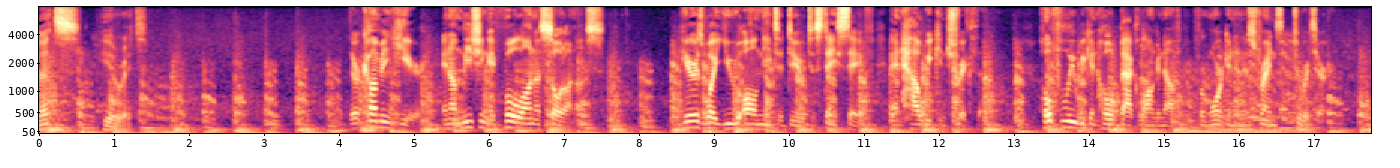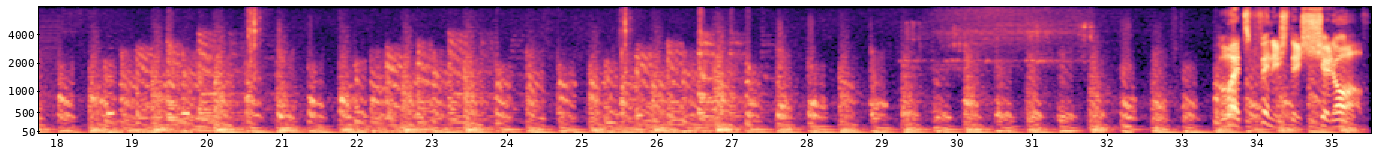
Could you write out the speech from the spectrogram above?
Let's hear it. They're coming here and unleashing a full on assault on us. Here's what you all need to do to stay safe and how we can trick them. Hopefully, we can hold back long enough for Morgan and his friends to return. Finish this shit off.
